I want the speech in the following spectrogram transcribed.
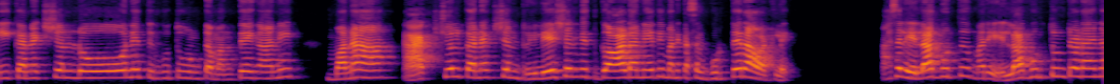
ఈ కనెక్షన్లోనే తిరుగుతూ ఉంటాం. అంతేగాని మన actual connection relation with God అనేది మనకి అసలు గుర్తే రావట్లే. అసలు ఎలా గుర్తు మరి ఎలా గుర్తుంటాడు ఆయన?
